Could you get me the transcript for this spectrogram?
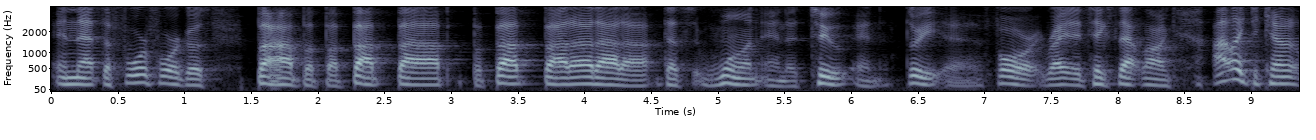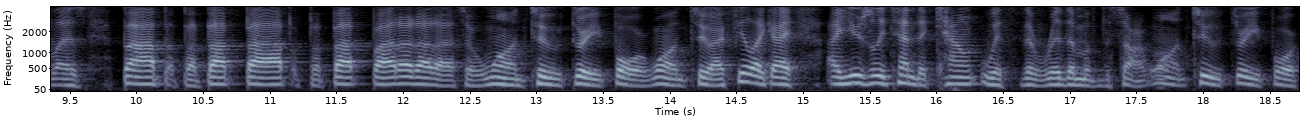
and that the 4/4 goes ba ba ba ba ba ba ba ba da da da. That's one and a two and a three and a four, right? It takes that long. I like to count it as So one, two, three, four, one, two. I feel like I I usually tend to count with the rhythm of the song. One, two, three, four.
